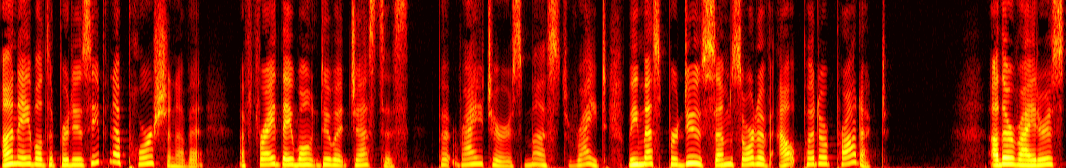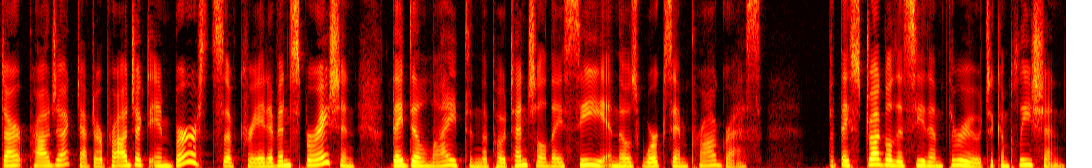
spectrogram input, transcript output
unable to produce even a portion of it, afraid they won't do it justice but writers must write. We must produce some sort of output or product. Other writers start project after project in bursts of creative inspiration. They delight in the potential they see in those works in progress, but they struggle to see them through to completion.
